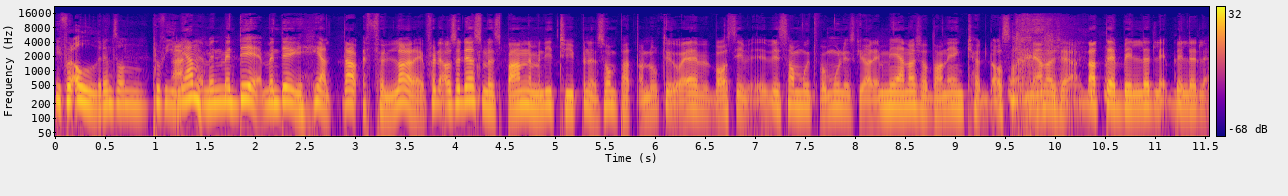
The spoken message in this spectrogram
'Vi får aldri en sånn profil Nei, igjen'. men, men, det, men det er helt, der følger jeg deg. For det, altså det som er spennende med de typene som Petter Northug og jeg vil bare si, Hvis han mot formodning skulle gjøre det, jeg mener ikke at han er en kødd. altså. Jeg mener ikke, Dette er billedlig. billedlig.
